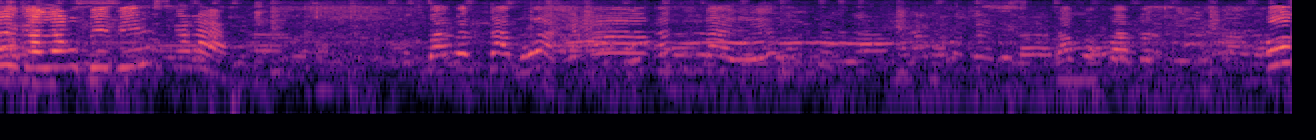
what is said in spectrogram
Uy, kala ko bibis ka na. Magbabanta mo, ay makakasilalim. Tapos babanta Oh,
